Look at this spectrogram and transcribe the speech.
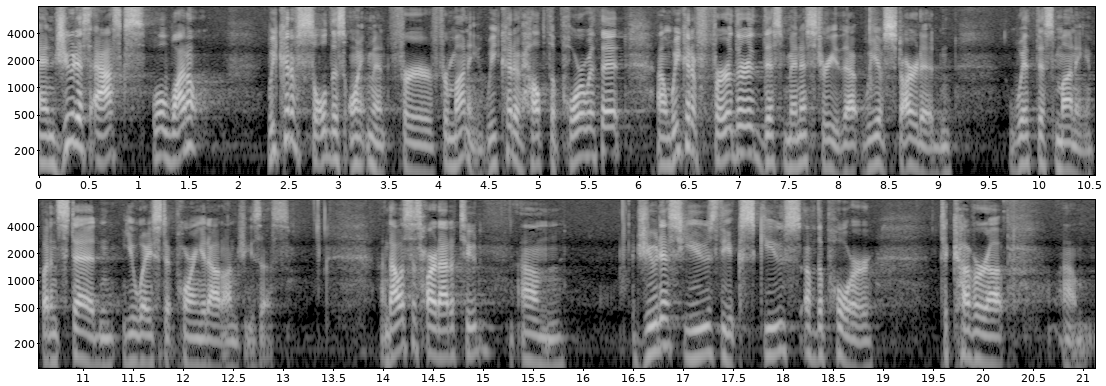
and Judas asks, well, why don't, we could have sold this ointment for, for money. We could have helped the poor with it. Um, we could have furthered this ministry that we have started with this money, but instead, you waste it pouring it out on Jesus. And that was his heart attitude. Um, Judas used the excuse of the poor to cover up um,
